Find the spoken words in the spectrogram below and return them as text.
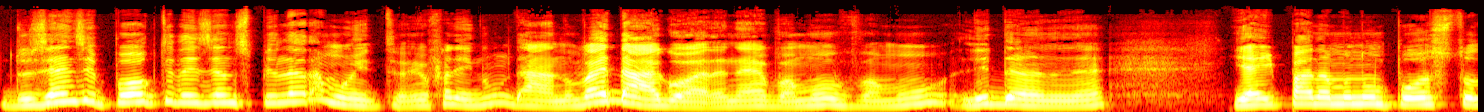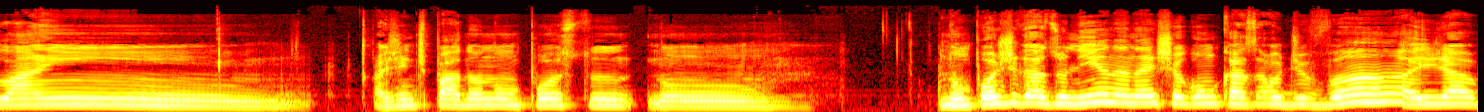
200 e pouco, 300 pila era muito. Eu falei, não dá, não vai dar agora, né? Vamos, vamos lidando, né? E aí paramos num posto lá em. A gente parou num posto. Num, num posto de gasolina, né? Chegou um casal de van, aí já.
